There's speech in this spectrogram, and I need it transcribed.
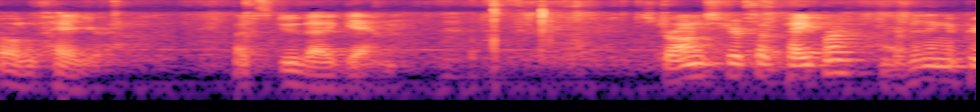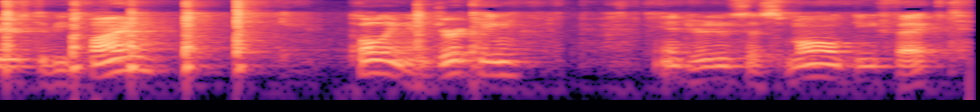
total failure. Let's do that again. Strong strip of paper, everything appears to be fine. Pulling and jerking, introduce a small defect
